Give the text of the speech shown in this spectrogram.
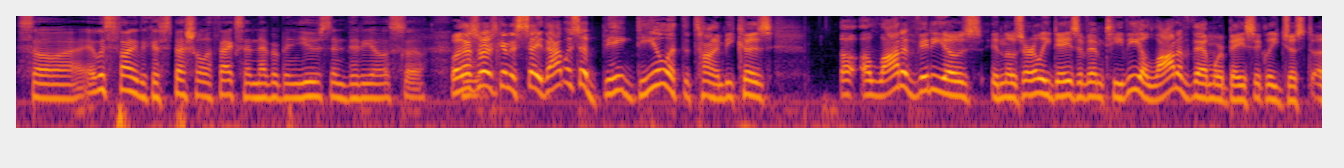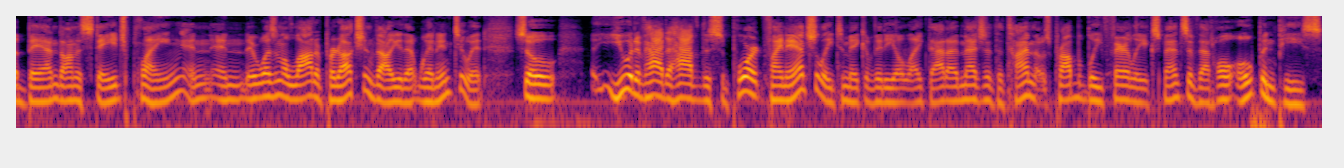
So uh, it was funny because special effects had never been used in videos. So well, that's what I was going to say. That was a big deal at the time because a, a, lot of videos in those early days of MTV, a lot of them were basically just a band on a stage playing, and, and there wasn't a lot of production value that went into it. So you would have had to have the support financially to make a video like that. I imagine at the time that was probably fairly expensive. That whole open piece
